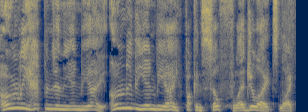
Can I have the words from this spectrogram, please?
only happens in the NBA. Only the NBA fucking self-flagellates like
